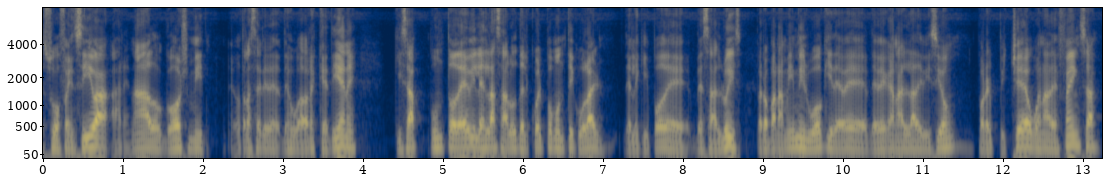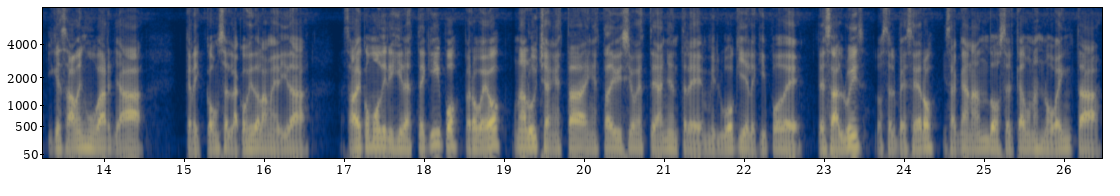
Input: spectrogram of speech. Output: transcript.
su ofensiva, Arenado, Goldschmidt, otra serie de jugadores que tiene. Quizás punto débil es la salud del cuerpo monticular del equipo de, San Luis. Pero para mí Milwaukee debe, debe ganar la división por el picheo, buena defensa y que saben jugar ya. Craig Council le ha cogido la medida, sabe cómo dirigir a este equipo, pero veo una lucha en esta, en esta división este año entre Milwaukee y el equipo de, San Luis. Los cerveceros quizás ganando cerca de unas 90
